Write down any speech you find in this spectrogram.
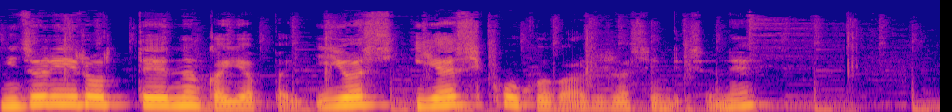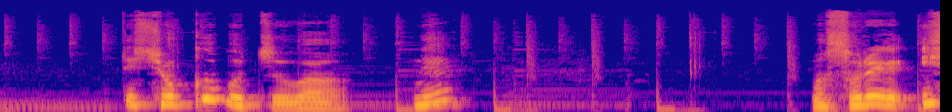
緑色ってなんかやっぱり癒し癒し効果があるらしいんですよね。で、植物はね、まあ、それが意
